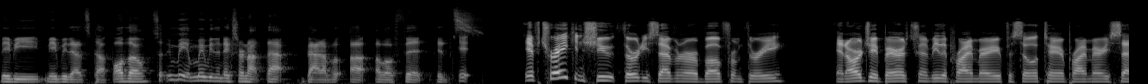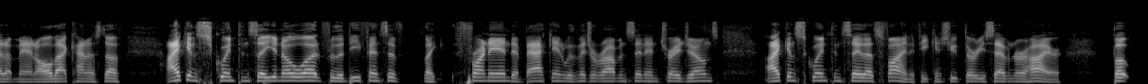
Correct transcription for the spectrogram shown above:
maybe maybe that's tough. Although so maybe the Knicks are not that bad of a, uh, of a fit. It's it, if Tre can shoot 37 or above from three, and RJ Barrett's going to be the primary facilitator, primary setup man, all that kind of stuff. I can squint and say, you know what, for the defensive like front end and back end with Mitchell Robinson and Tre Jones, I can squint and say that's fine if he can shoot 37 or higher. But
